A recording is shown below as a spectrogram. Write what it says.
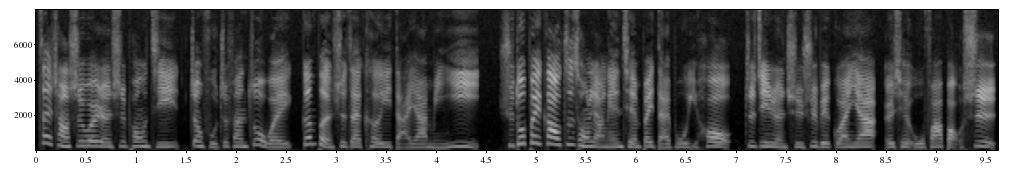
在场示威人士抨击政府这番作为，根本是在刻意打压民意。许多被告自从两年前被逮捕以后，至今仍持续被关押，而且无法保释。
